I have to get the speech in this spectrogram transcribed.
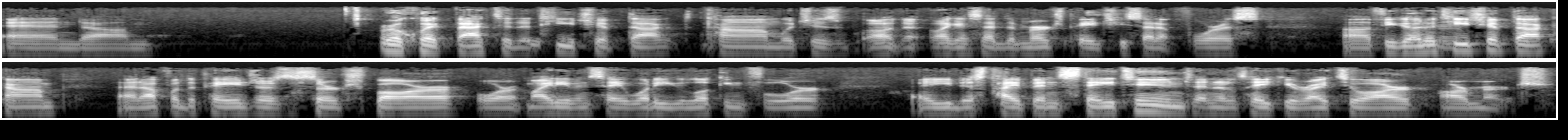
And um, real quick, back to the teechip.com, which is, uh, like I said, the merch page he set up for us. Uh, if you go to teechip.com and up on the page, there's a search bar, or it might even say, What are you looking for? Uh, you just type in stay tuned, and it'll take you right to our, our merch.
